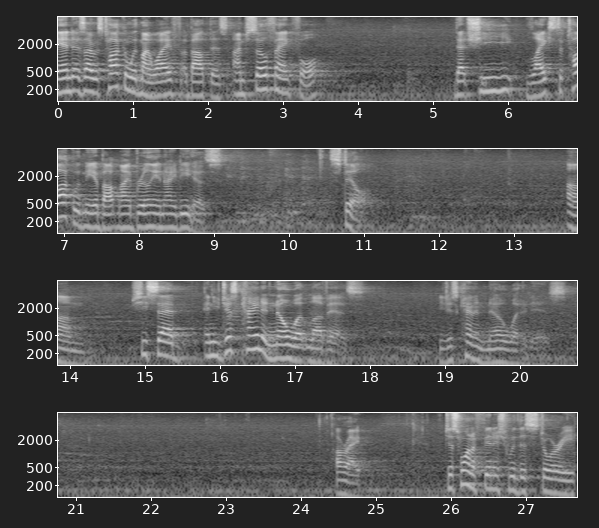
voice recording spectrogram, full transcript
And as I was talking with my wife about this, I'm so thankful that she likes to talk with me about my brilliant ideas. Still. Um, she said, and you just kind of know what love is. You just kind of know what it is. All right. Just want to finish with this story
